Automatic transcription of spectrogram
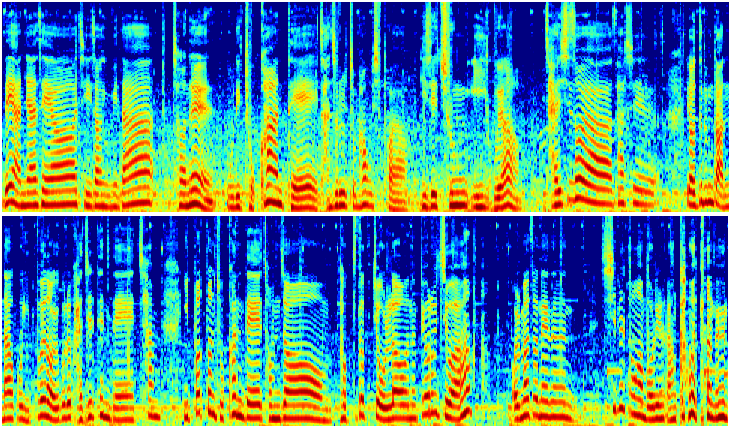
네, 안녕하세요. 지희정입니다. 저는 우리 조카한테 잔소리를 좀 하고 싶어요. 이제 중2고요. 잘 씻어야 사실 여드름도 안 나고 이쁜 얼굴을 가질 텐데 참 이뻤던 조카인데 점점 덕지덕지 올라오는 뾰루지와 얼마 전에는 10일 동안 머리를 안 감았다는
